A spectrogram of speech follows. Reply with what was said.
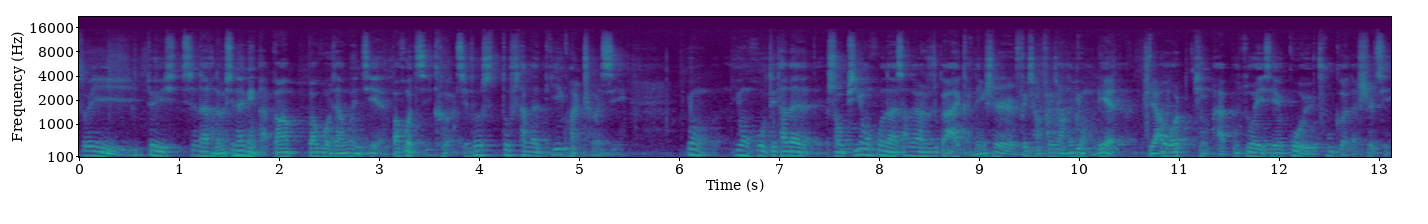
所以对于现在很多新能源品牌，刚包括像问界，包括极客，其实都是都是他们的第一款车型。用用户对它的首批用户呢，相对来说这个爱肯定是非常非常的勇烈的。只要我品牌不做一些过于出格的事情，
